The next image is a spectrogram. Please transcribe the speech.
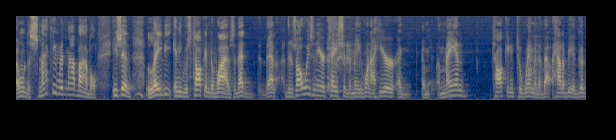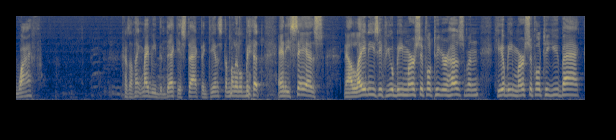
I wanted to smack him with my Bible. He said, "Lady," and he was talking to wives, and that that there's always an irritation to me when I hear a, a, a man talking to women about how to be a good wife, because I think maybe the deck is stacked against them a little bit. And he says, "Now, ladies, if you'll be merciful to your husband, he'll be merciful to you back."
